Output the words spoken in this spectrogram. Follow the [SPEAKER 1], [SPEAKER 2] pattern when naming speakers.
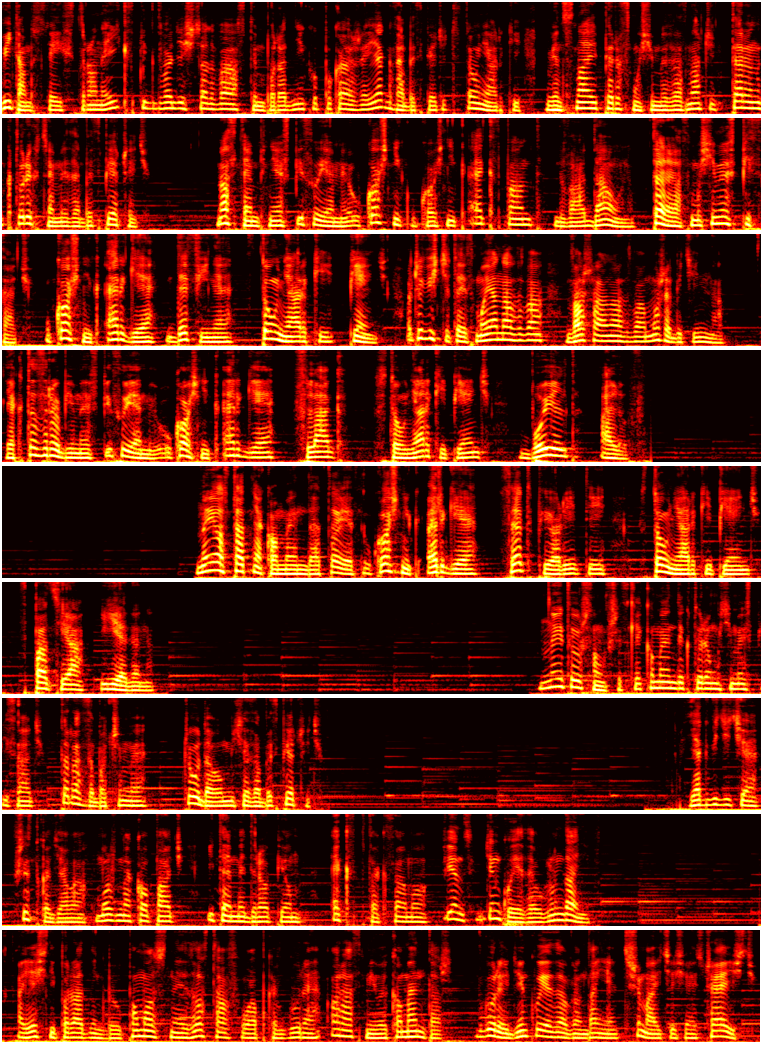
[SPEAKER 1] Witam z tej strony XPIK22. W tym poradniku pokażę jak zabezpieczyć stołniarki, więc najpierw musimy zaznaczyć teren, który chcemy zabezpieczyć. Następnie wpisujemy ukośnik ukośnik expand 2 down. Teraz musimy wpisać ukośnik rg define stołniarki 5. Oczywiście to jest moja nazwa, wasza nazwa może być inna. Jak to zrobimy, wpisujemy ukośnik rg flag stołniarki 5 build aluf. No i ostatnia komenda to jest ukośnik rg set priority stołniarki 5 spacja 1. No i to już są wszystkie komendy, które musimy wpisać. Teraz zobaczymy, czy udało mi się zabezpieczyć. Jak widzicie, wszystko działa, można kopać, itemy dropią, exp tak samo, więc dziękuję za oglądanie. A jeśli poradnik był pomocny, zostaw łapkę w górę oraz miły komentarz. Z góry dziękuję za oglądanie, trzymajcie się, cześć!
